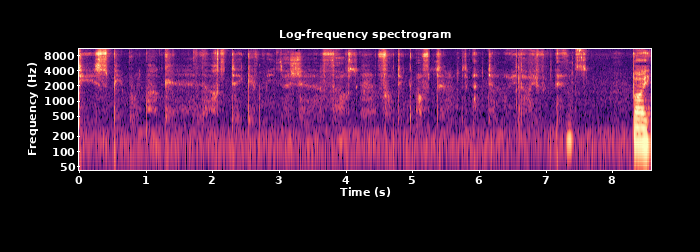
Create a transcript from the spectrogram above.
these people are killers. They give me the first footing of terms until my life ends. Bye.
